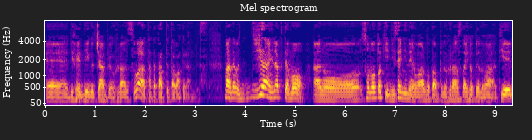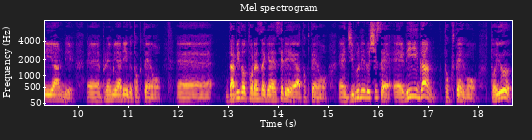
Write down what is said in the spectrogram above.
えーディフェンディングチャンピオンフランスは戦ってたわけなんです。まあでも示談いなくても、あのーその時2002年ワールドカップのフランス代表っていうのはティエリー・アンリー、えープレミアリーグ得点王、えーダビド・トレゼゲ、セリエア得点王、えージブリル・シセ、えーリー・ガン得点王という、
